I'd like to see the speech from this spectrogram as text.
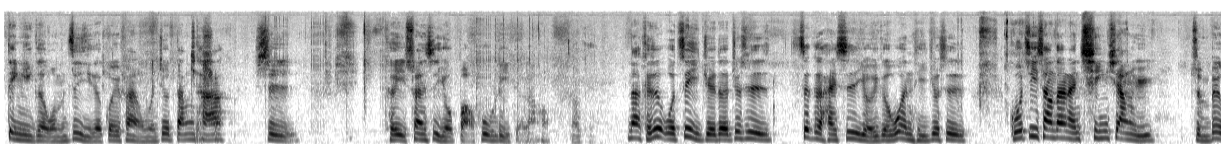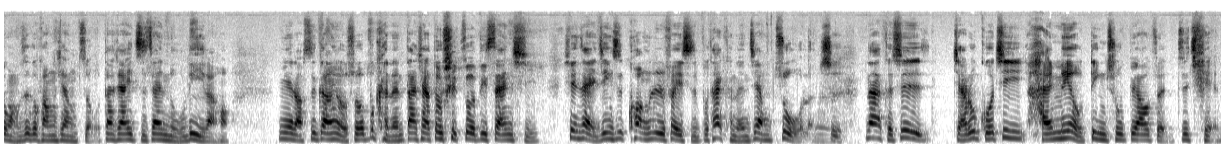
定一个我们自己的规范，我们就当它是可以算是有保护力的了哈。OK，那可是我自己觉得就是。这个还是有一个问题，就是国际上当然倾向于准备往这个方向走，大家一直在努力了哈。因为老师刚刚有说，不可能大家都去做第三期，现在已经是旷日费时，不太可能这样做了。是。那可是，假如国际还没有定出标准之前，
